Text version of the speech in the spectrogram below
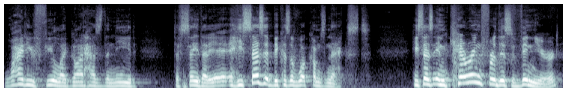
Why do you feel like God has the need to say that? Eh, eh, he says it because of what comes next. He says, In caring for this vineyard,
